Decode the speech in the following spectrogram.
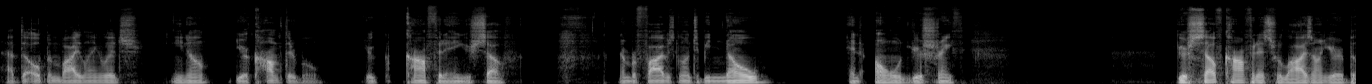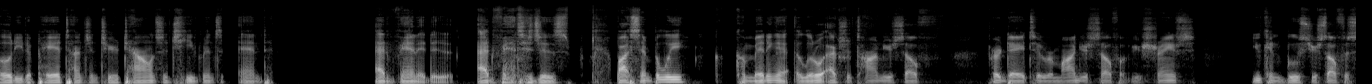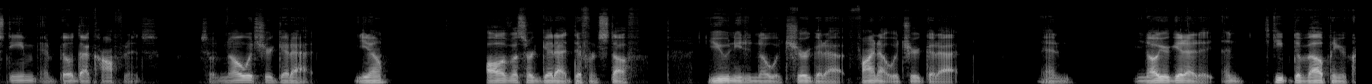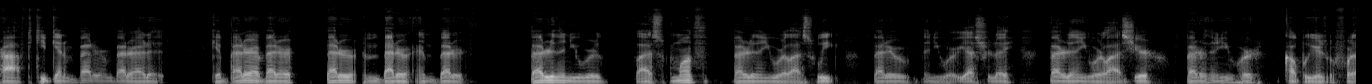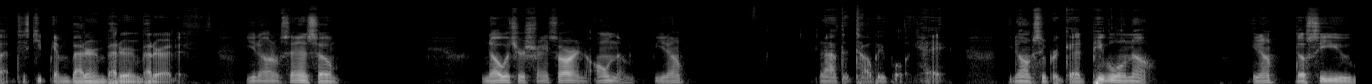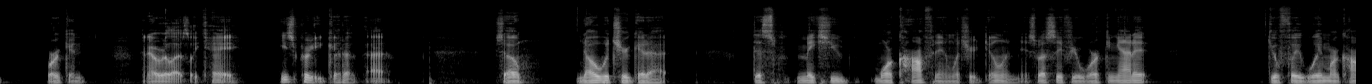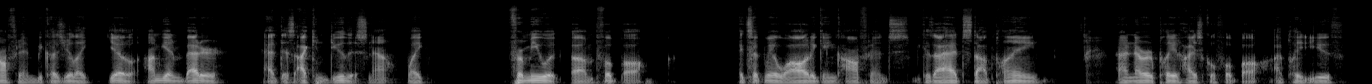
Have the open body language. You know, you're comfortable, you're confident in yourself. Number five is going to be know and own your strength. Your self confidence relies on your ability to pay attention to your talents, achievements, and advantages. By simply committing a little extra time to yourself per day to remind yourself of your strengths. You can boost your self esteem and build that confidence. So know what you're good at. You know, all of us are good at different stuff. You need to know what you're good at, find out what you're good at, and know you're good at it, and keep developing your craft. Keep getting better and better at it. Get better and better, better and better and better. Better than you were last month, better than you were last week, better than you were yesterday, better than you were last year, better than you were a couple years before that. Just keep getting better and better and better at it. You know what I'm saying? So know what your strengths are and own them, you know? You don't have to tell people like, hey, you know I'm super good. People will know. You know, they'll see you working and they'll realize like, hey, he's pretty good at that. So know what you're good at. This makes you more confident in what you're doing, especially if you're working at it. You'll feel way more confident because you're like, yo, I'm getting better at this. I can do this now. Like for me with um, football, it took me a while to gain confidence because I had stopped playing I never played high school football. I played youth.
